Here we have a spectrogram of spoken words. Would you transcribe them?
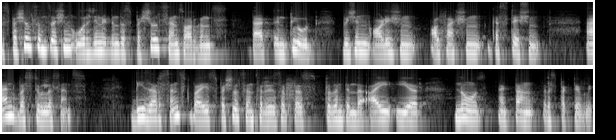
The special sensation originate in the special sense organs that include vision, audition, olfaction, gustation, and vestibular sense. These are sensed by special sensory receptors present in the eye, ear, nose, and tongue, respectively.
